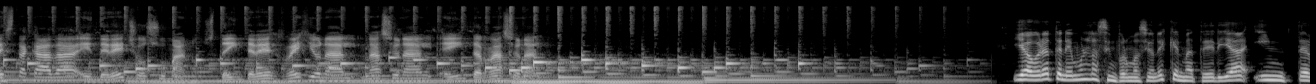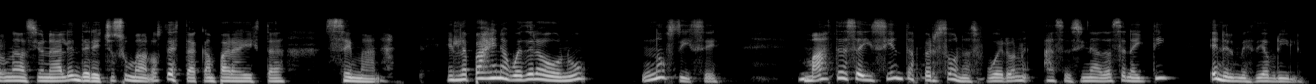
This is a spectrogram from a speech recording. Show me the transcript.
destacada en derechos humanos de interés regional, nacional e internacional. Y ahora tenemos las informaciones que en materia internacional en derechos humanos destacan para esta semana. En la página web de la ONU nos dice, más de 600 personas fueron asesinadas en Haití en el mes de abril.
